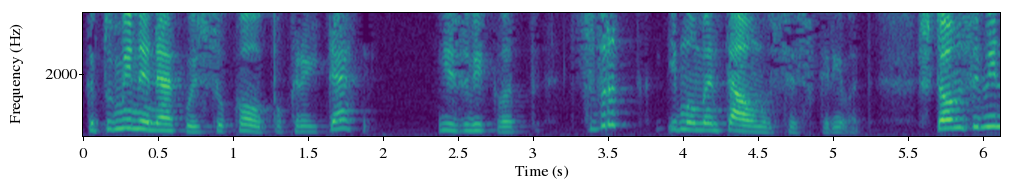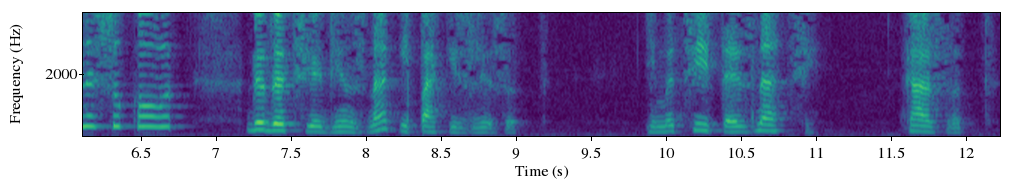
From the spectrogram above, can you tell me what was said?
Като мине някой сокол покрай тях, извикват цврък и моментално се скриват. Щом замине соколът, дадат си един знак и пак излизат. Имат си и те знаци. Казват,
